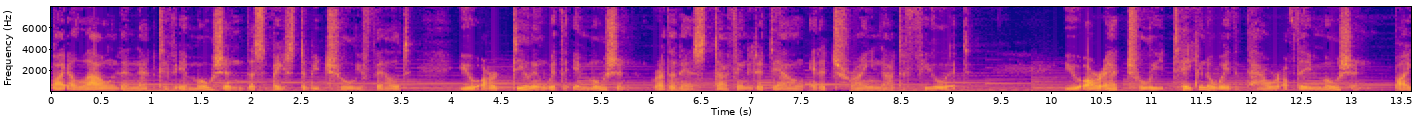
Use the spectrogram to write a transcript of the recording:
By allowing the negative emotion the space to be truly felt, you are dealing with the emotion rather than stuffing it down and trying not to feel it. You are actually taking away the power of the emotion by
